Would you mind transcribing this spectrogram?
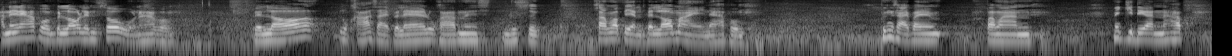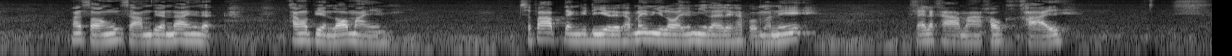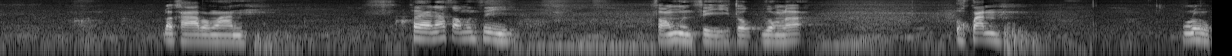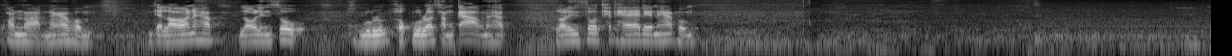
อันนี้นะครับผมเป็นล้อเลนโซ่นะครับผมเป็นล้อลูกค้าใส่ไปแล้วลูกค้าไม่รู้สึกลูกค้ามาเปลี่ยนเป็นล้อใหม่นะครับผมเพิ่งใส่ไปประมาณไม่กี่เดือนนะครับประมาณสองหรือสามเดือนได้นี่แหละลูกค้ามาเปลี่ยนล้อใหม่ สภาพแต่งดีๆเลยครับ ไม่มีรอยไม่มีอะไรเลยครับ ผมวันนี้ได้ราคามาเขาขาย ราคาประมาณเท่าไหร่นะสองหมื่นสี่ สองหมื่นสี่ตกวงละหกพันวงละหกพันบาทนะครับ ผมมีแต่ล้อนะครับล้อเลนโซ่หกรูหกรูร้อยสามเก้านะครับล้อเลนโซ่แท้ๆเลยนะครับ ผม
